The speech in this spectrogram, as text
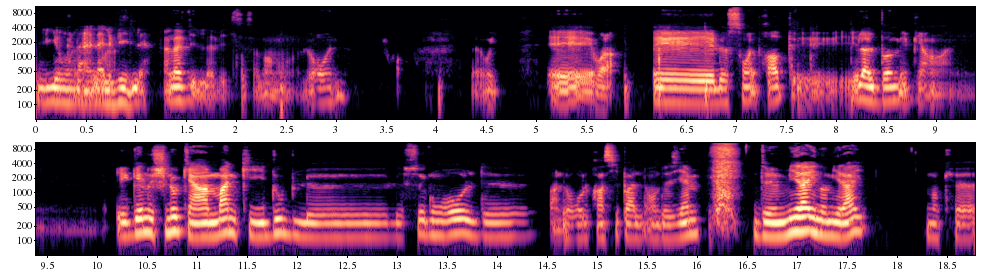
Lyon, la, la ville. À la ville, la ville, c'est ça, dans le, Rhône, je crois. Euh, oui. Et voilà. Et le son est propre, et, et l'album est bien. Et, et Gen Hoshino, qui est un man qui double le, le second rôle de. Enfin, le rôle principal en deuxième, de Mirai no Mirai. Donc, euh,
